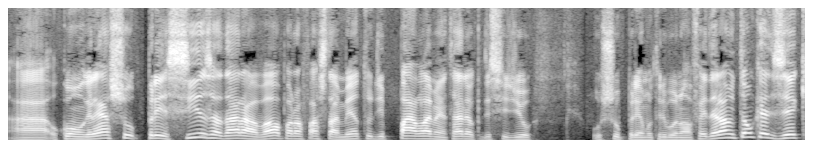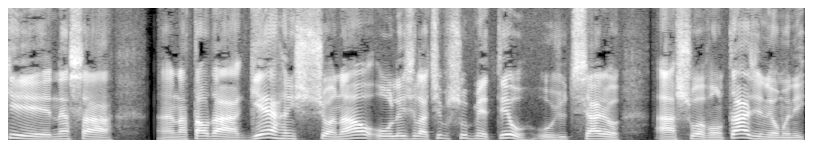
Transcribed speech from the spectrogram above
A- o Congresso precisa dar aval para o afastamento de parlamentar, é o que decidiu o Supremo Tribunal Federal. Então quer dizer que nessa eh, na tal da guerra institucional, o Legislativo submeteu o Judiciário à sua vontade, Neumani? O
